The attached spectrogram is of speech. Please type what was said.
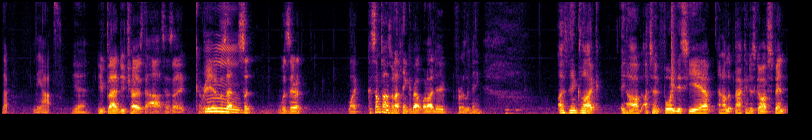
that the arts. Yeah, you're glad you chose the arts as a career. Was that mm. so? Was there a like? Because sometimes when I think about what I do for a living, I think like you know I'm- I turned forty this year, and I look back and just go, I've spent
